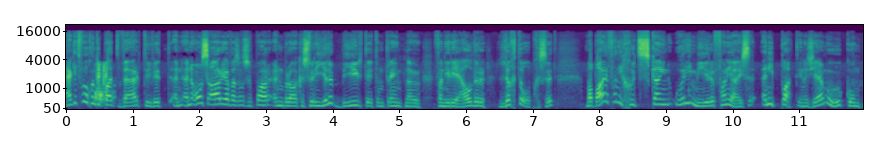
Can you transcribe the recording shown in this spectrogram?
Ek het vanoggend op pad werk, jy weet, in in ons area was ons 'n paar inbrake, so die hele buurt het omtrent nou van hierdie helder ligte opgesit. Maar baie van die goed skyn oor die mure van die huise in die pad en as jy om 'n hoek kom,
